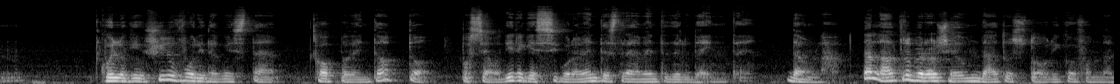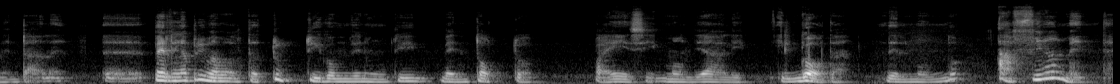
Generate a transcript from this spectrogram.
quello che è uscito fuori da questa COP28 possiamo dire che è sicuramente estremamente deludente, da un lato. Dall'altro però c'è un dato storico fondamentale. Eh, per la prima volta tutti i convenuti, 28 paesi mondiali, il Gotha del mondo, ha finalmente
